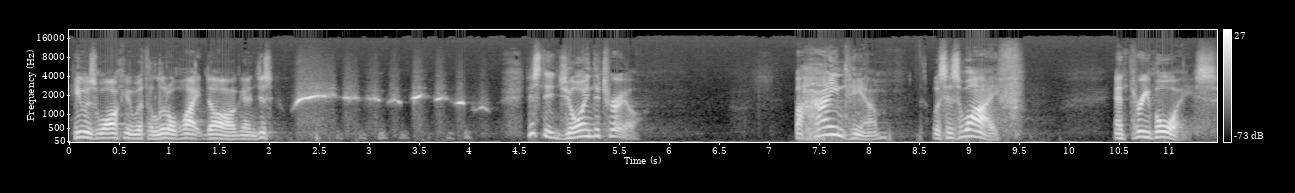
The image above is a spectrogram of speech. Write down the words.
He was walking with a little white dog and just just enjoying the trail. Behind him was his wife and three boys.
